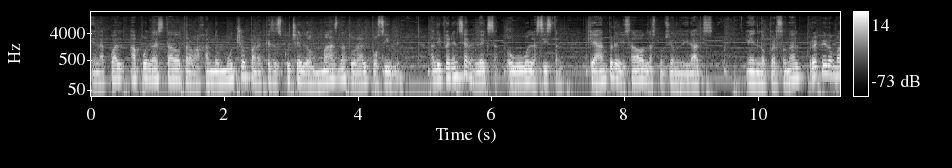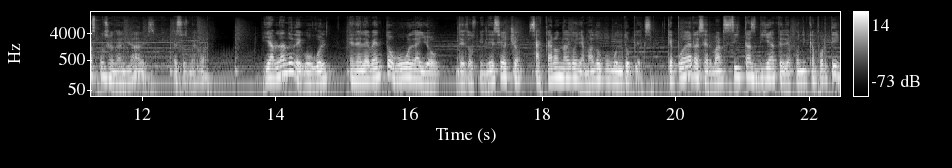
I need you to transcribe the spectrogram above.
en la cual Apple ha estado trabajando mucho para que se escuche lo más natural posible, a diferencia de Alexa o Google Assistant, que han priorizado las funcionalidades. En lo personal, prefiero más funcionalidades, eso es mejor. Y hablando de Google, en el evento Google I.O. de 2018 sacaron algo llamado Google Duplex, que puede reservar citas vía telefónica por ti,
